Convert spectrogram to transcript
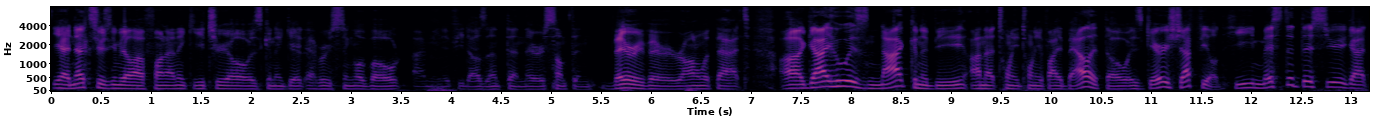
Yeah, next year's gonna be a lot of fun. I think Ichiro is gonna get every single vote. I mean, if he doesn't, then there's something very, very wrong with that. Uh, a guy who is not gonna be on that 2025 ballot though is Gary Sheffield. He missed it this year. He got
